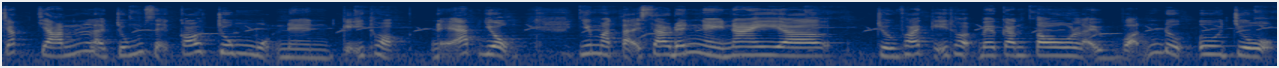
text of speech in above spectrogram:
chắc chắn là chúng sẽ có chung một nền kỹ thuật để áp dụng. Nhưng mà tại sao đến ngày nay uh, trường phái kỹ thuật Bel Canto lại vẫn được ưa chuộng?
